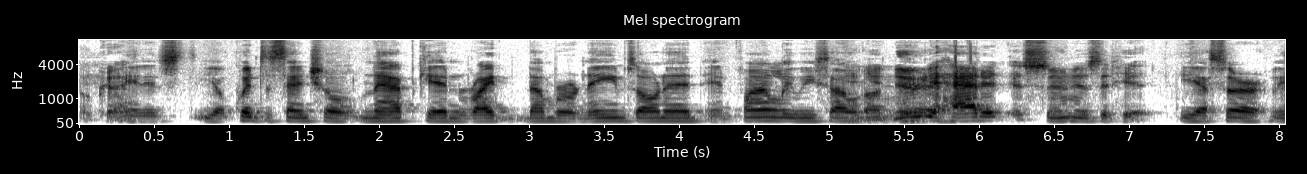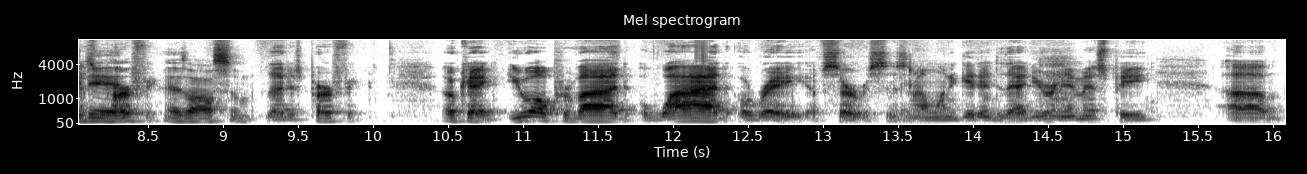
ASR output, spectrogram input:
Okay. And it's you know quintessential napkin, right number of names on it, and finally we settled and you on. You knew you had it as soon as it hit. Yes, sir. We That's did. perfect. That's awesome. That is perfect. Okay, you all provide a wide array of services, and I want to get into that. You're an MSP. Um,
